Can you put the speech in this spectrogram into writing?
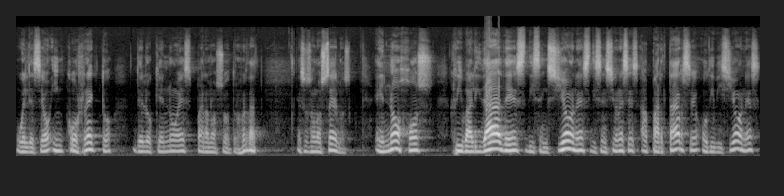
o el deseo incorrecto de lo que no es para nosotros, ¿verdad? Esos son los celos. Enojos, rivalidades, disensiones. Disensiones es apartarse o divisiones.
